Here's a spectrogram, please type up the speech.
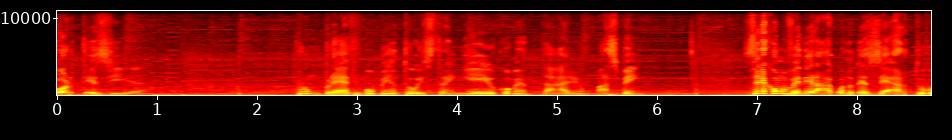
cortesia. Por um breve momento eu estranhei o comentário, mas bem. Seria como vender água no deserto,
